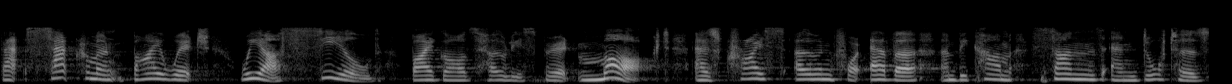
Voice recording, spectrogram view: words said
that sacrament by which we are sealed by God's Holy Spirit, marked as Christ's own forever, and become sons and daughters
